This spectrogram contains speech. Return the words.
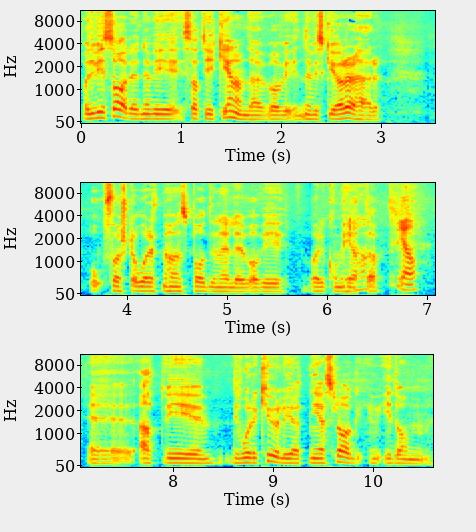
Och vi sa det när vi satt och gick igenom det här, vad vi, när vi ska göra det här första året med Hönspodden eller vad, vi, vad det kommer heta. Ja. ja. Eh, att vi, det vore kul att göra ett nedslag i de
